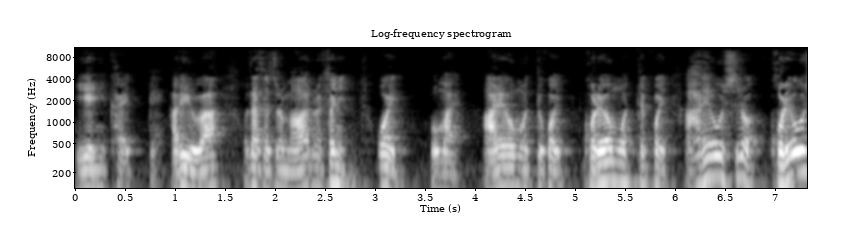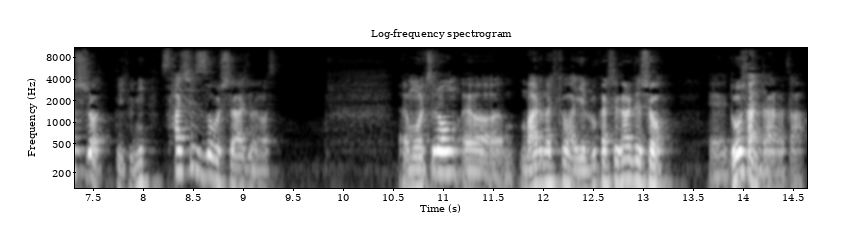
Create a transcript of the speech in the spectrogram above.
家に帰って、あるいは私たちの周りの人に、おい、お前、あれを持ってこい、これを持ってこい、あれをしろ、これをしろっていうふうに指図をし始めます。もちろんえ、周りの人は言いぶかしがるでしょう。えどうしたんだあなた？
